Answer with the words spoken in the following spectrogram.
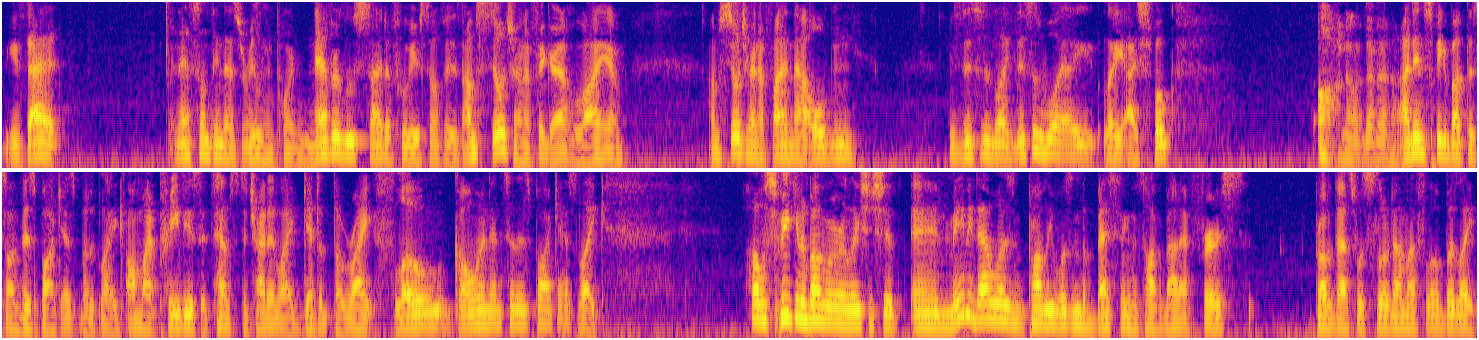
Because that and that's something that's really important. Never lose sight of who yourself is. I'm still trying to figure out who I am. I'm still trying to find that old me. Because this is like this is what I like I spoke Oh no no no no! I didn't speak about this on this podcast, but like on my previous attempts to try to like get the right flow going into this podcast, like I was speaking about my relationship, and maybe that wasn't probably wasn't the best thing to talk about at first. Probably that's what slowed down my flow, but like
